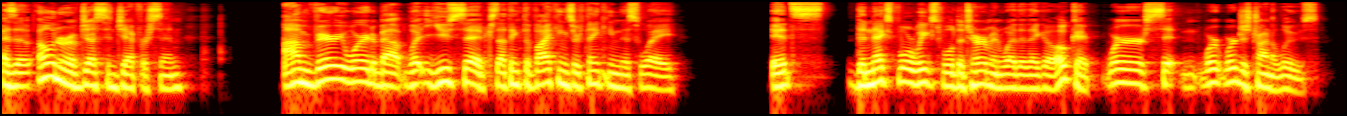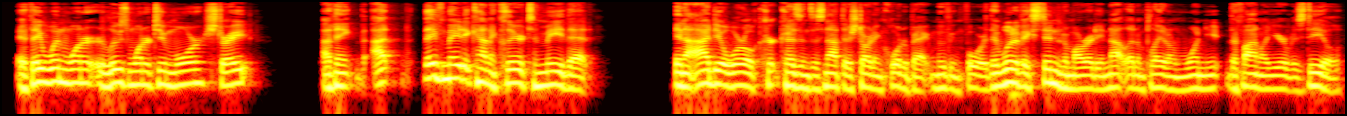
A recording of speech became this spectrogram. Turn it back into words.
as a owner of Justin Jefferson, I'm very worried about what you said because I think the Vikings are thinking this way. It's the next four weeks will determine whether they go. Okay, we're sitting. We're we're just trying to lose. If they win one or, or lose one or two more straight, I think I they've made it kind of clear to me that in an ideal world, Kirk Cousins is not their starting quarterback moving forward. They would have extended him already and not let him play it on one year, the final year of his deal.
